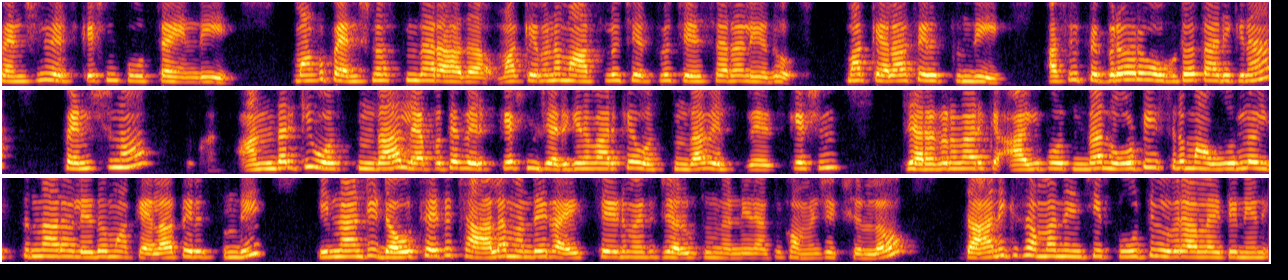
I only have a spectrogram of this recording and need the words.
పెన్షన్ వెరిఫికేషన్ పూర్తయింది. మాకు పెన్షన్ వస్తుందా రాదా? మాకు ఏమైనా మార్పులు చేర్పులు చేశారా లేదో మాకు ఎలా తెలుస్తుంది? అసలు ఫిబ్రవరి ఒకటో తారీఖున పెన్షన్ అందరికీ వస్తుందా? లేకపోతే వెరిఫికేషన్ జరిగిన వారికే వస్తుందా? వెరిఫికేషన్ జరగని వారికి ఆగిపోతుందా? నోటీసులు మా ఊర్లో ఇస్తున్నారో లేదో మాకు ఎలా తెలుస్తుంది? ఇలాంటి డౌట్స్ అయితే చాలా మంది రైస్ చేయడం అయితే జరుగుతుందండి నాకు కామెంట్ సెక్షన్లో. దానికి సంబంధించి పూర్తి వివరాలను అయితే నేను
